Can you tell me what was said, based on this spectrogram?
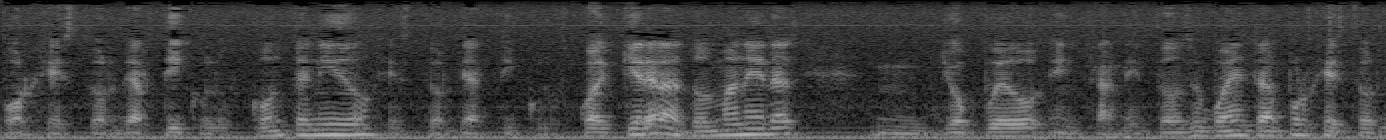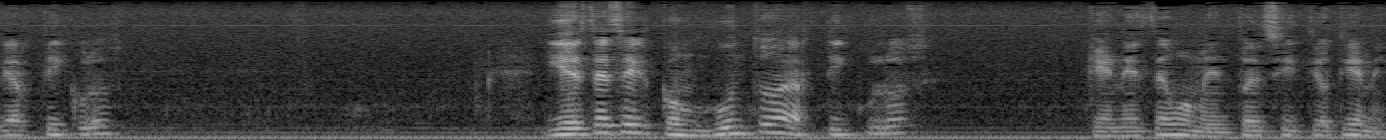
por gestor de artículos, contenido, gestor de artículos. Cualquiera de las dos maneras mm, yo puedo entrar. Entonces voy a entrar por gestor de artículos. Y este es el conjunto de artículos que en este momento el sitio tiene.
